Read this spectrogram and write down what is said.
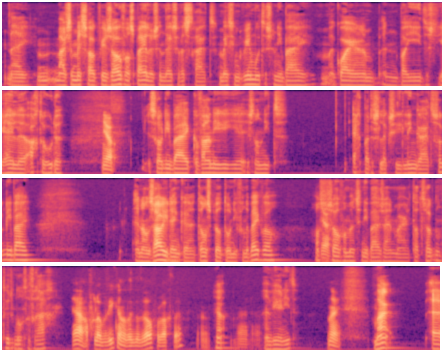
Nee, maar ze missen ook weer zoveel spelers in deze wedstrijd. Mason Greenwood is er niet bij, Maguire en, en Bailly, dus die hele achterhoede Ja, is er ook niet bij. Cavani eh, is dan niet echt bij de selectie. Lingard is ook niet bij. En dan zou je denken, dan speelt Donny van de Beek wel. Als Ja. er zoveel mensen niet bij zijn, maar dat is ook natuurlijk nog de vraag. ja, afgelopen weekend had ik dat wel verwacht, hè? Ja. Maar, eh, En weer niet. nee. Maar eh,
